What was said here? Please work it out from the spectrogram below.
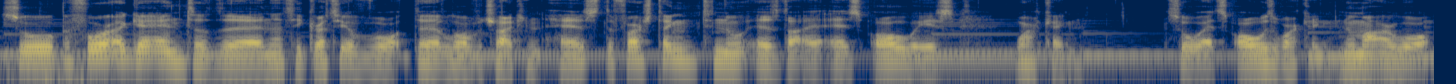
So, before I get into the nitty gritty of what the law of attraction is, the first thing to note is that it is always working. So, it's always working, no matter what.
